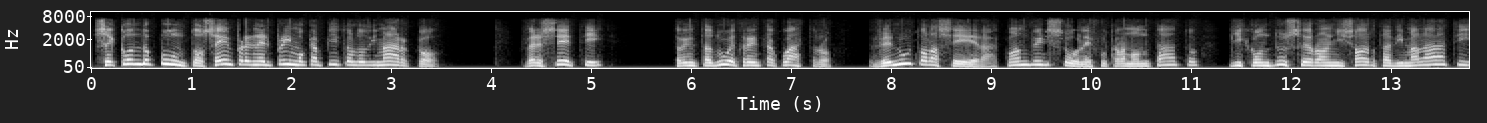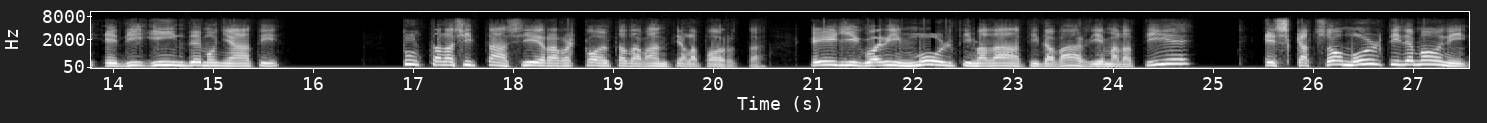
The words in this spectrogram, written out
Secondo punto, sempre nel primo capitolo di Marco, versetti 32-34, venuto la sera, quando il sole fu tramontato, gli condussero ogni sorta di malati e di indemoniati Tutta la città si era raccolta davanti alla porta. Egli guarì molti malati da varie malattie e scacciò molti demoni,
